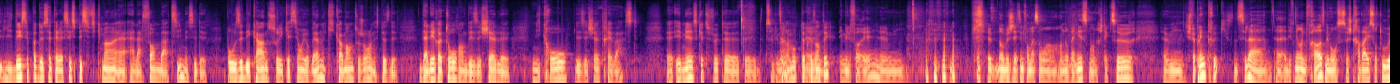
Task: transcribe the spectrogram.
l'idée, c'est pas de s'intéresser spécifiquement à, la forme bâtie, mais c'est de poser des cadres sur les questions urbaines qui commandent toujours une espèce de, d'aller-retour entre des échelles euh, micro, des échelles très vastes. Euh, Émile, est-ce que tu veux te, dire un mot pour te euh, présenter? Émile Forêt. donc, j'ai été une formation en, urbanisme, en architecture. je fais plein de trucs. C'est difficile à, à, définir une phrase, mais bon, c'est ça. Je travaille surtout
